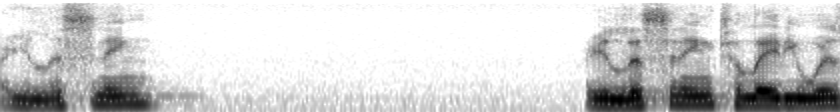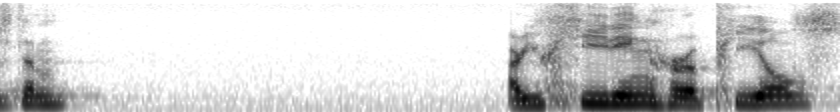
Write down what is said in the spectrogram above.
Are you listening? Are you listening to Lady Wisdom? Are you heeding her appeals?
